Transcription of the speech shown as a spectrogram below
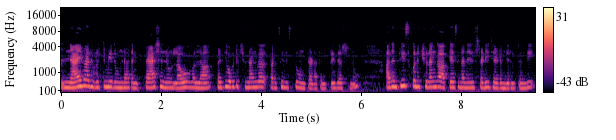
న్యాయవాది వృత్తి మీద ఉండే అతనికి ఫ్యాషన్ లవ్ వల్ల ప్రతి ఒక్కటి క్షుణ్ణంగా పరిశీలిస్తూ ఉంటాడు అతని ప్రియదర్శను. అతను తీసుకొని క్షుణ్ణంగా ఆ కేసును అనేది స్టడీ చేయడం జరుగుతుంది.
